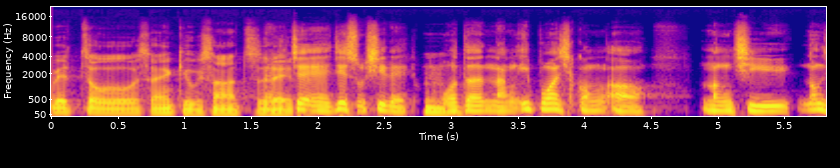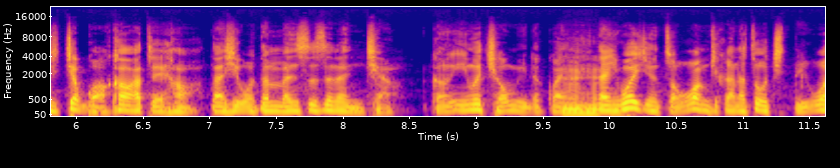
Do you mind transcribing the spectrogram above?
要做什么球衫之类的。这这熟悉的，我的人一般是讲哦，门市拢是接外口啊这哈，但是我的门市真的很强。可能因为球迷的关系，但是我以前做，我唔是跟他做一笔，我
